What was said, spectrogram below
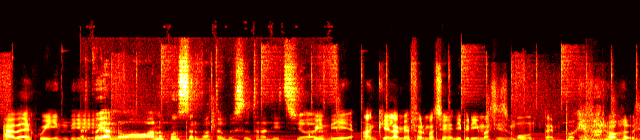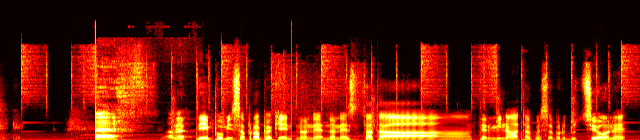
Ah beh, quindi... Per cui hanno, hanno conservato questa tradizione. Quindi anche la mia affermazione di prima si smonta, in poche parole. Eh, vabbè. Nel tempo mi sa proprio che non è, non è stata terminata questa produzione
